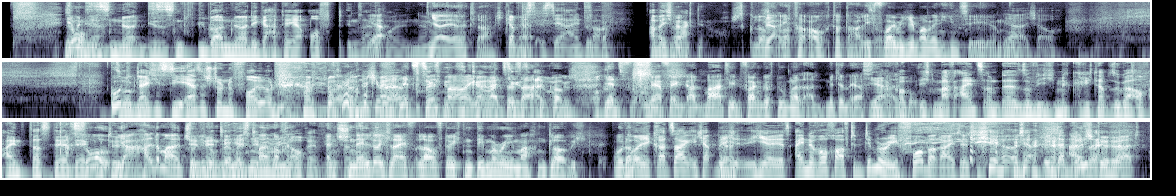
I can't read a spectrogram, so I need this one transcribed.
Ja, So. aber dieses, Ner dieses Übernerdige hat er ja oft in seinen Ja. Rollen. Ne? Ja, ja, klar. Ich glaube, ja. das ist der einfach. Super. Aber ich Ja. mag den auch. Ja, ich auch total. Ich So. freue mich immer, wenn ich ihn sehe. Irgendwo. Ja, ich auch. Gut. So, gleich ist die erste Stunde voll und wir haben noch, noch nicht über- Jetzt müssen wir aber mal zur Sache Album kommen. gesprochen. Jetzt, wer fängt an? Martin, fang doch du mal an mit dem ersten Ja, Album. komm, ich mach eins und äh, so wie ich mitgekriegt habe, sogar auch eins, dass der, Ach der so, gute. ja, halte mal, Entschuldigung, der wir müssen mal noch einen. Schnelldurchlauf durch den Dimmery machen, glaube ich, oder? Wollte ich gerade sagen, ich habe mich hier jetzt eine Woche auf den Dimmery vorbereitet und habe ihn dann Also. durchgehört.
